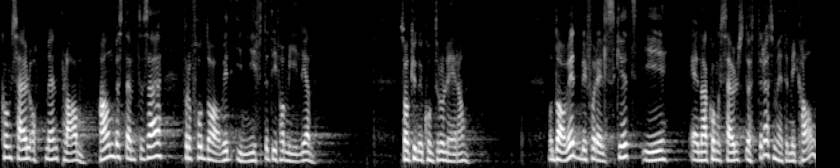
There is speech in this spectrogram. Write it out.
kong Saul opp med en plan. Han bestemte seg for å få David inngiftet i familien, så han kunne kontrollere ham. Og David blir forelsket i en av kong Sauls døtre, som heter Mikael.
